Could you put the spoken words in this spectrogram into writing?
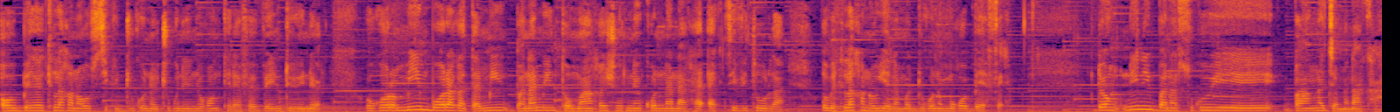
aw bɛɛ ka tila ka na aw sigi du kɔnɔ tuguni ɲɔgɔn kɛrɛfɛ 21 heures o kɔrɔ min bɔra ka taa min bana min tɔmɔ a ka journée kɔnɔna na a ka activités la o bɛ tila ka n'o yɛlɛma dukɔnɔmɔgɔ bɛɛ fɛ donc ni ni bana sugu ye ban ka jamana kan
